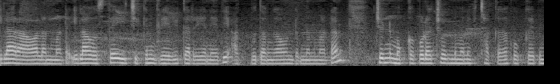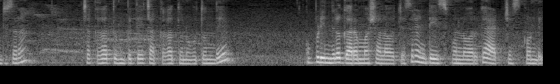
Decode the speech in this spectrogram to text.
ఇలా రావాలన్నమాట. ఇలా వస్తే ఈ చికెన్ గ్రేవీ కర్రీ అనేది అద్భుతంగా ఉంటుందన్నమాట. చూడండి ముక్క కూడా చూడండి మనకి చక్కగా కుక్ అయిపోయింది. చూసారా? చక్కగా తుంపితే చక్కగా తునుగుతుంది. ఇప్పుడు ఇందులో గరం మసాలా వచ్చేసి రెండు టీ స్పూన్ల వరకు యాడ్ చేసుకోండి.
